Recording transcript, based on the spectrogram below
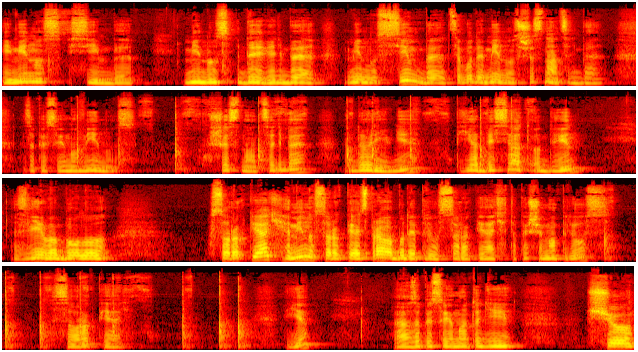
і мінус 7b. Мінус 9b мінус 7b це буде мінус 16b. Записуємо мінус 16b дорівнює 51. Зліва було 45, а мінус 45, справа буде плюс 45. То пишемо плюс 45. Є? Записуємо тоді, що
